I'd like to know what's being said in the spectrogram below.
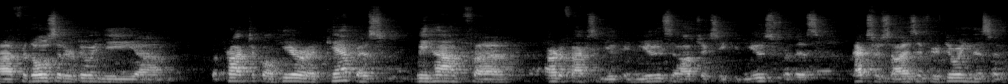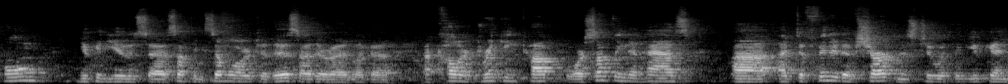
Uh, for those that are doing the, uh, the practical here at campus, we have uh, artifacts that you can use, objects you can use for this exercise. If you're doing this at home, you can use uh, something similar to this, either a, like a, a colored drinking cup or something that has uh, a definitive sharpness to it that you can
